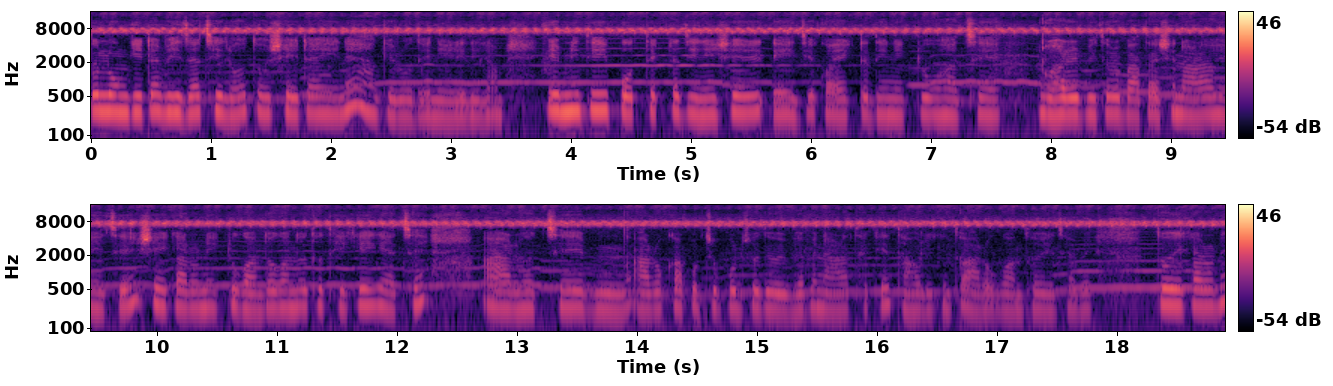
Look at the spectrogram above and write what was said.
তো লুঙ্গিটা ভেজা ছিল, তো সেটা এনে আগে রোদে নেড়ে দিলাম। এমনিতেই প্রত্যেকটা জিনিসের এই যে কয়েকটা দিন একটু হচ্ছে ঘরের ভিতরে বাতাসে নাড়া হয়েছে, সেই কারণে একটু গন্ধ গন্ধ তো থেকেই গেছে। আর হচ্ছে আরও কাপড় চোপড় যদি ওইভাবে নাড়া থাকে, তাহলে কিন্তু আরও গন্ধ হয়ে যাবে। তো এই কারণে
